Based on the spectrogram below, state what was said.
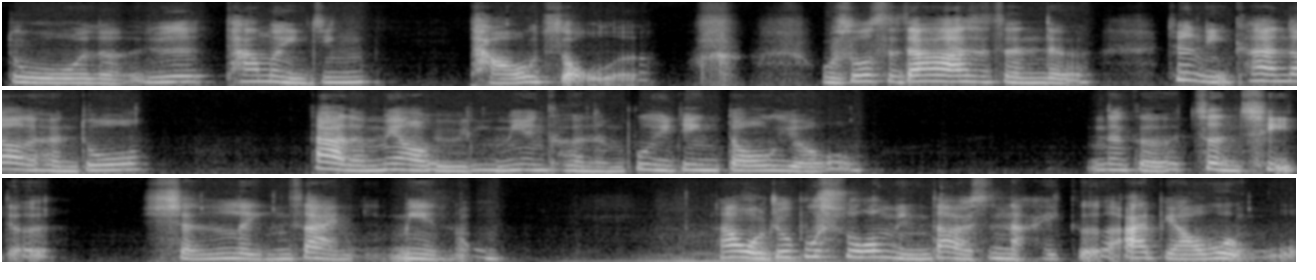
多了，就是他们已经逃走了。我说实在话是真的，就你看到的很多大的庙宇里面，可能不一定都有那个正气的。神灵在里面哦，然后我就不说明到底是哪一个，爱，不要问我。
